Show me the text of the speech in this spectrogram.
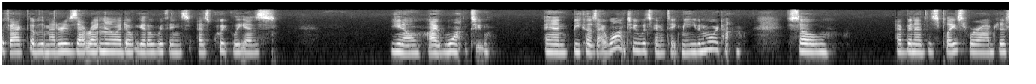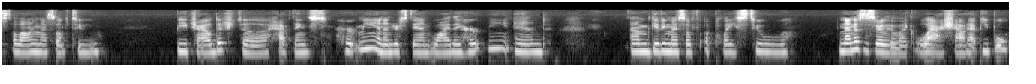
The fact of the matter is that right now I don't get over things as quickly as, you know, I want to. And because I want to, it's going to take me even more time. So I've been at this place where I'm just allowing myself to be childish, to have things hurt me and understand why they hurt me. And I'm giving myself a place to not necessarily like lash out at people,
